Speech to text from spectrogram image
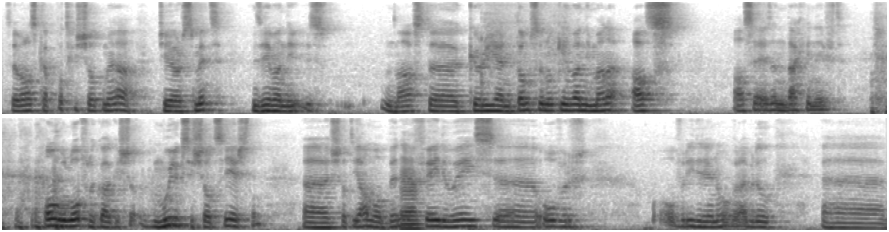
Ze hebben alles kapot geschot. Maar ja, J.R. Smith is een van die, is naast eh, Curry en Thompson ook een van die mannen, als, als hij zijn dagje heeft. Ongelooflijk welke shot, moeilijkste shots eerst. Hè. Eh, shot die allemaal binnen, Ja. fadeaways, eh, over, over iedereen over. Ik bedoel, ehm,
